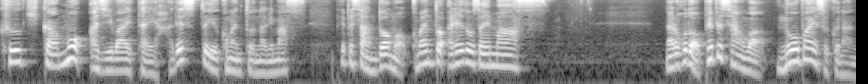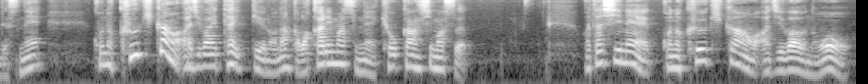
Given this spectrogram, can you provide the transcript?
空気感も味わいたい派ですというコメントになります。ペペさんどうもコメントありがとうございます。なるほど。ペペさんはノー倍速なんですね。この空気感を味わいたいっていうのなんかわかりますね。共感します。私ね、この空気感を味わうのを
